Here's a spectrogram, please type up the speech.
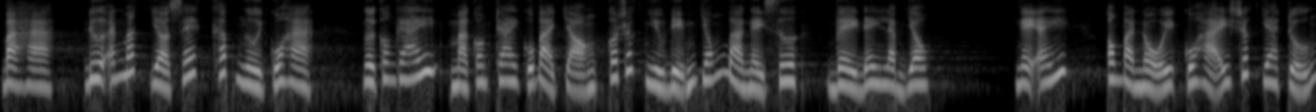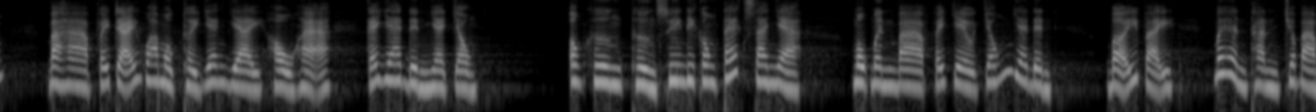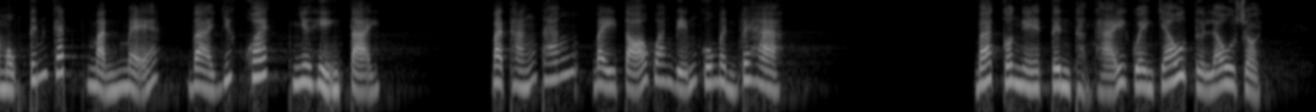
Bà Hà đưa ánh mắt dò xét khắp người của Hà. Người con gái mà con trai của bà chọn có rất nhiều điểm giống bà ngày xưa về đây làm dâu. Ngày ấy, ông bà nội của Hải rất gia trưởng. Bà Hà phải trải qua một thời gian dài hầu hạ cả gia đình nhà chồng. Ông Khương thường xuyên đi công tác xa nhà, một mình bà phải chèo chống gia đình. Bởi vậy mới hình thành cho bà một tính cách mạnh mẽ và dứt khoát như hiện tại. Bà thẳng thắn bày tỏ quan điểm của mình với Hà. Bác có nghe tin thằng Hải quen cháu từ lâu rồi,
